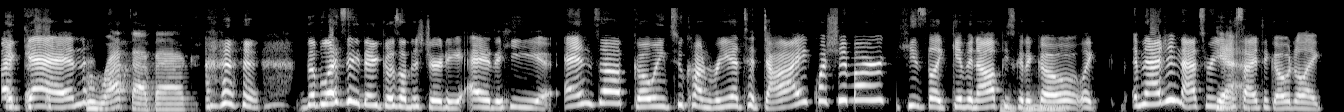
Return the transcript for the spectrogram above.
again. Wrap that back. the bloodstained knight goes on this journey and he ends up going to Khaenri'ah to die question mark he's like given up he's gonna Mhm. go like imagine that's where you Yeah. decide to go to like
